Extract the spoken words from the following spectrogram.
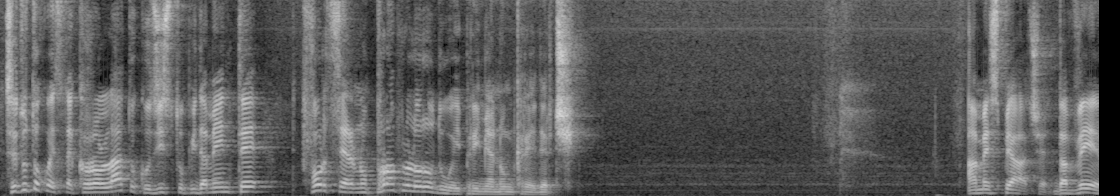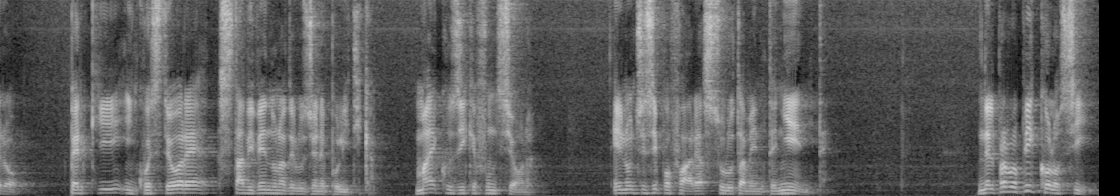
se tutto questo è crollato così stupidamente, forse erano proprio loro due i primi a non crederci. A me spiace, davvero, per chi in queste ore sta vivendo una delusione politica, ma è così che funziona e non ci si può fare assolutamente niente. Nel proprio piccolo sì,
